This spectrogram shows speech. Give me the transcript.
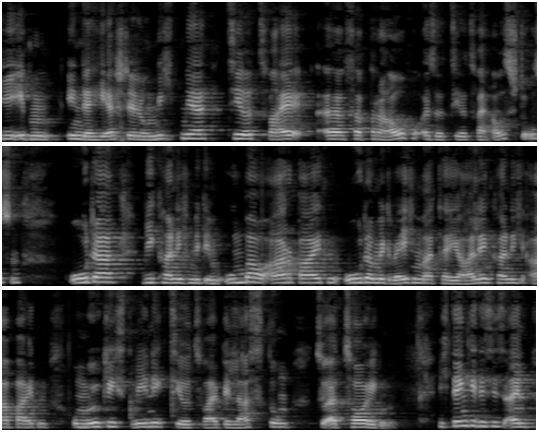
die eben in der Herstellung nicht mehr CO2 äh, verbrauchen, also CO2 ausstoßen, oder wie kann ich mit dem Umbau arbeiten oder mit welchen Materialien kann ich arbeiten, um möglichst wenig CO2-Belastung zu erzeugen. Ich denke, das ist ein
